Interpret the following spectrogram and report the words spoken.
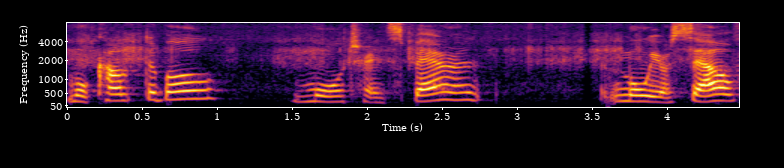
more comfortable, more transparent, more yourself.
